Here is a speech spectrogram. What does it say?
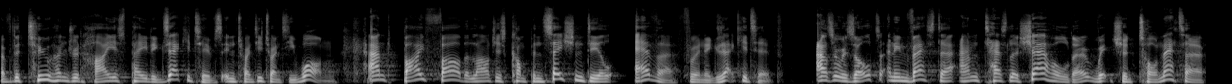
of the 200 highest paid executives in 2021, and by far the largest compensation deal ever for an executive. As a result, an investor and Tesla shareholder, Richard Tornetta,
